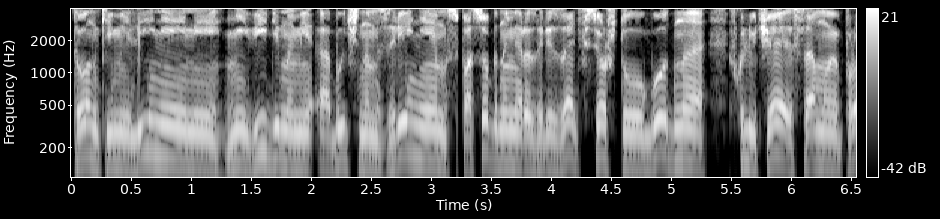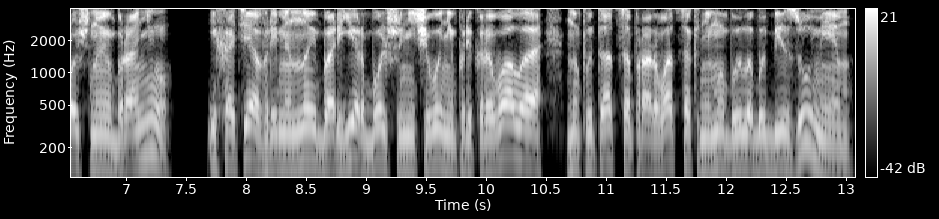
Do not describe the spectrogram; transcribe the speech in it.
тонкими линиями, невидимыми обычным зрением, способными разрезать все, что угодно, включая самую прочную броню. И хотя временной барьер больше ничего не прикрывало, но пытаться прорваться к нему было бы безумием.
